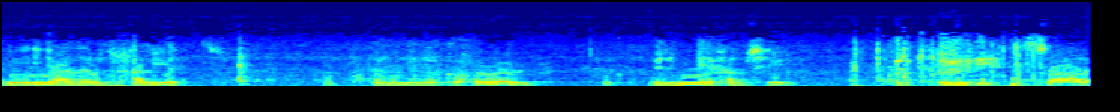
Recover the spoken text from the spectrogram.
في هذا الخليط من الكحول بالمية خمسين. صار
